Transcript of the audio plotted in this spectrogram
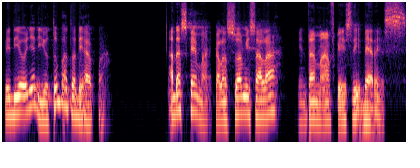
videonya di YouTube atau di apa? Ada skema, kalau suami salah, minta maaf ke istri, beres.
